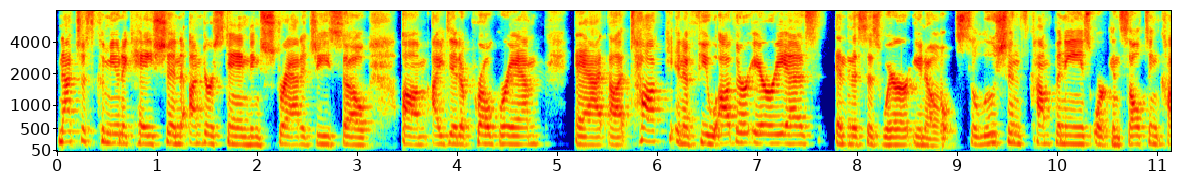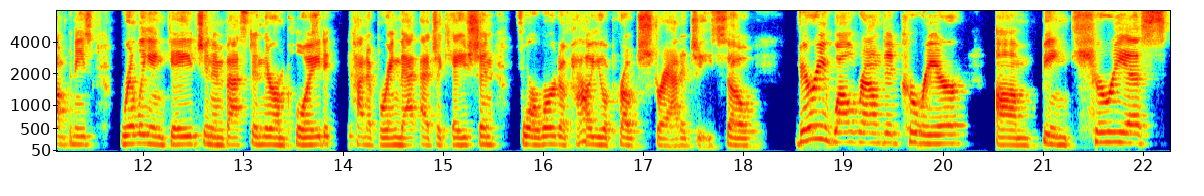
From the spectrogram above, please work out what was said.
not just communication, understanding strategy. So um, I did a program at uh, Tuck in a few other areas. And this is where, you know, solutions companies or consulting companies really engage and invest in their employee to kind of bring that education forward of how you approach strategy. So very well-rounded career, um, being curious,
